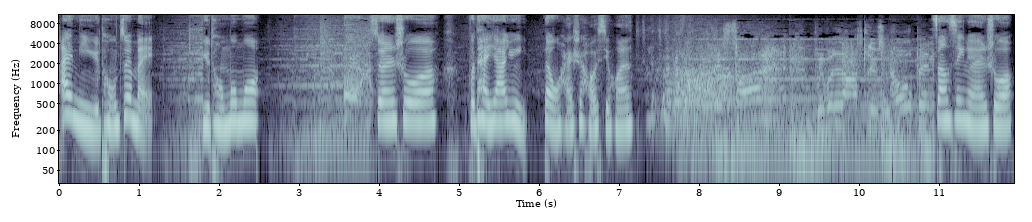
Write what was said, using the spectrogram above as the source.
爱你雨桐最美，雨桐么么。虽然说不太押韵，但我还是好喜欢。脏心留言说：“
